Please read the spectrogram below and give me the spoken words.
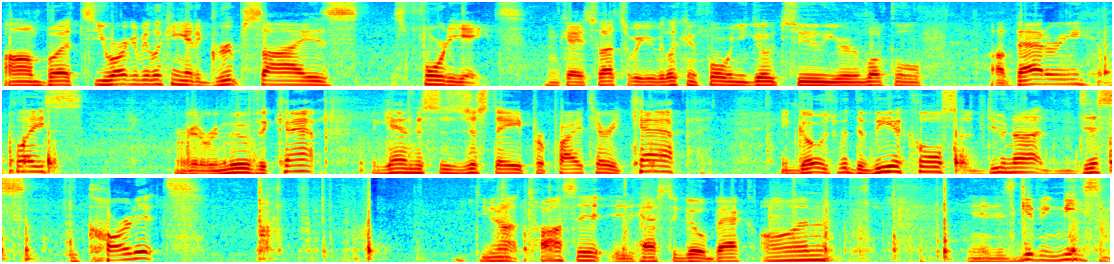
um, but you are going to be looking at a group size 48. Okay, so that's what you're looking for when you go to your local uh, battery place. We're going to remove the cap. Again, this is just a proprietary cap. It goes with the vehicle, so do not discard it. Do not toss it. It has to go back on. And it is giving me some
